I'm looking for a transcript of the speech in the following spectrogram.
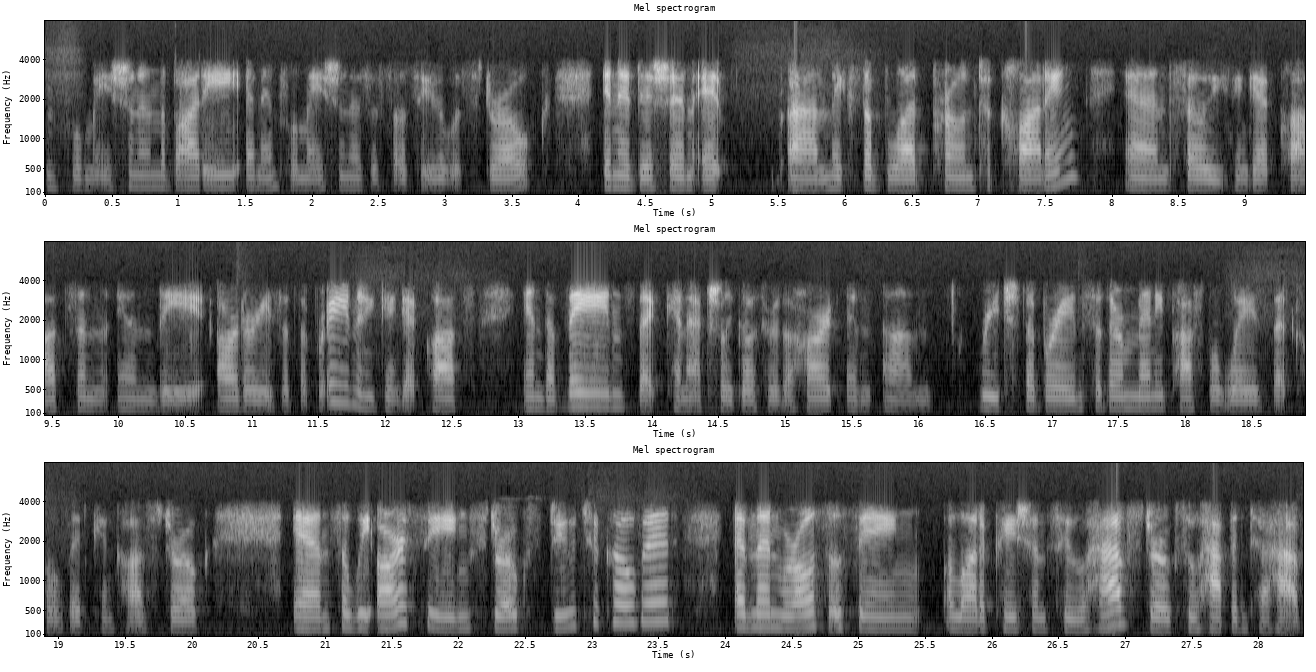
inflammation in the body, and inflammation is associated with stroke. In addition, it uh, makes the blood prone to clotting, and so you can get clots in, in the arteries of the brain, and you can get clots in the veins that can actually go through the heart and um, reach the brain. So there are many possible ways that COVID can cause stroke. And so we are seeing strokes due to COVID, and then we're also seeing a lot of patients who have strokes who happen to have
